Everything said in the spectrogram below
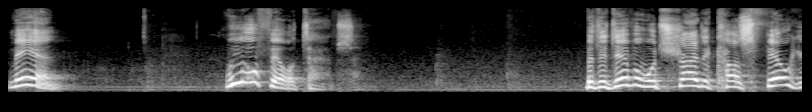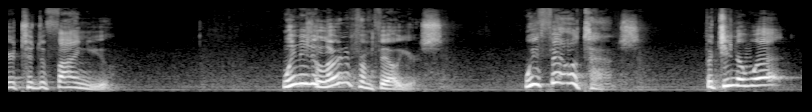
Man, we all fail at times. But the devil will try to cause failure to define you. We need to learn from failures. We fail at times. But you know what?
